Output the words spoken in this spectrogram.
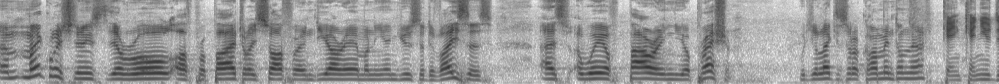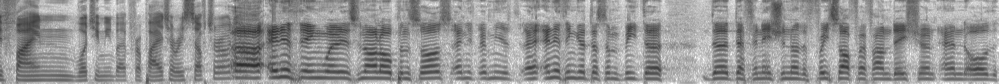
Um, my question is the role of proprietary software and DRM on the end user devices as a way of powering the oppression would you like to sort of comment on that? Can Can you define what you mean by proprietary software? Uh, anything where it's not open source. Any, I mean, uh, anything that doesn't meet the the definition of the Free Software Foundation and all the,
